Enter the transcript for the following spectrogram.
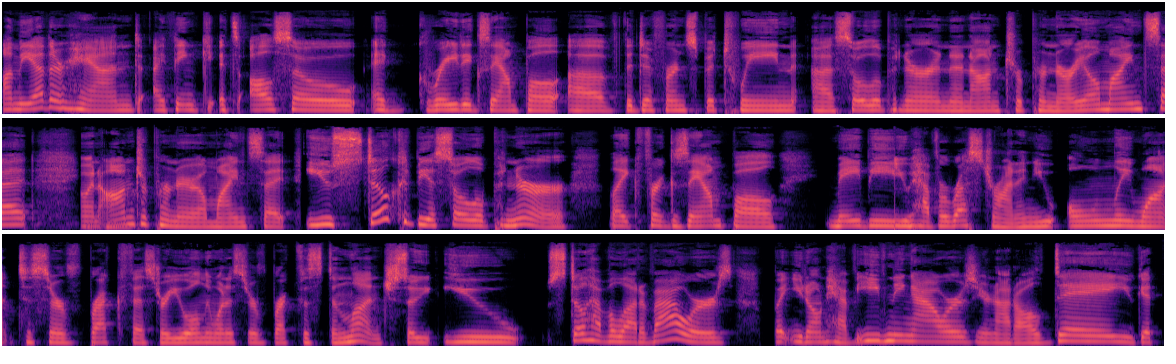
On the other hand, I think it's also a great example of the difference between a solopreneur and an entrepreneurial mindset. An mm-hmm. entrepreneurial mindset, you still could be a solopreneur. Like, for example, maybe you have a restaurant and you only want to serve breakfast or you only want to serve breakfast and lunch. So you still have a lot of hours, but you don't have evening hours. You're not all day. You get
